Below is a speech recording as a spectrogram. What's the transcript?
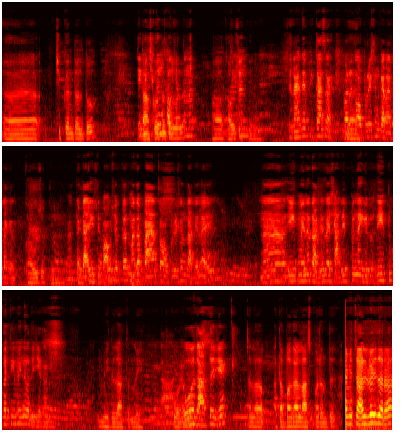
चिकन तलतो. दाखवतो तुम्हाला. हा खाऊ? शकतो नाही पिकाचा. परत ऑपरेशन करायला लागेल. खाऊ शकतो आता काही ते पाहू शकतात माझा पायाचं ऑपरेशन झालेलं आहे. ना एक महिना झालेला आहे. शाळेत पण नाही गेलो. रे तू किती महिने होते जे मी तर जातच नाही. हो जात जे. चला आता बघा लास्ट पर्यंत. आम्ही चाललोय जरा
